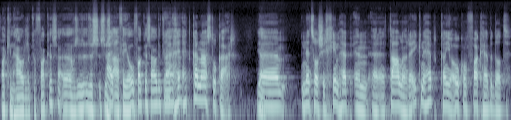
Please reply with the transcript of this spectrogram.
vakinhoudelijke vakken, eh, dus, dus, dus Ja, AVO-vakken zouden krijgen? het, het kan naast elkaar. Ja. Ehm, net zoals je gym hebt en eh, taal en rekenen hebt, kan je ook een vak hebben dat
